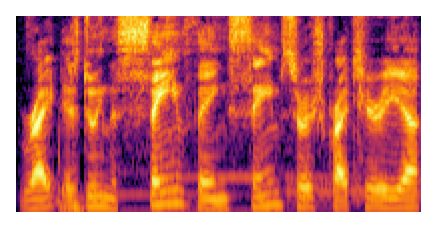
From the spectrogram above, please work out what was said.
right is doing the same thing, same search criteria,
